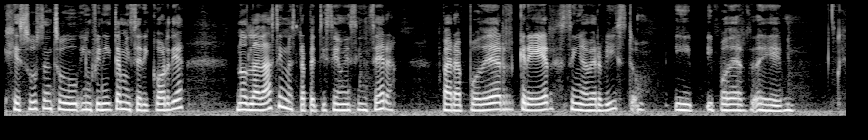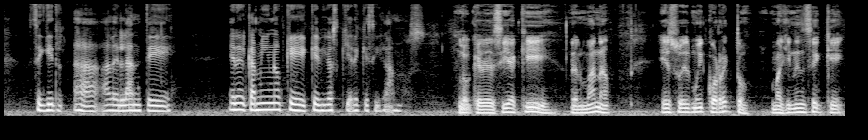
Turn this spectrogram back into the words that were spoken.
Jesús en su infinita misericordia nos la da si nuestra petición es sincera, para poder creer sin haber visto y, poder eh, seguir adelante en el camino que, Dios quiere que sigamos. Lo que decía aquí la hermana, eso es muy correcto. Imagínense que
